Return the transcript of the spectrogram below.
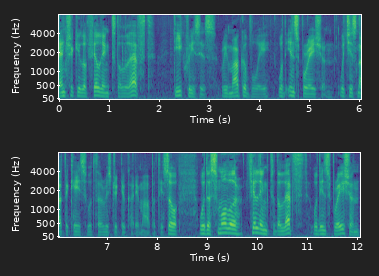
ventricular filling to the left decreases remarkably with inspiration, which is not the case with uh, restrictive cardiomyopathy. So, with a smaller filling to the left with inspiration,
